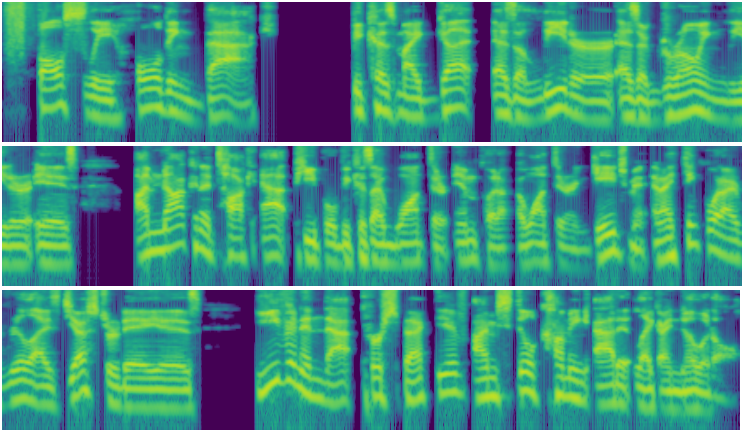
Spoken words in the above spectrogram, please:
falsely holding back because my gut as a leader, as a growing leader, is I'm not going to talk at people because I want their input, I want their engagement. And I think what I realized yesterday is even in that perspective, I'm still coming at it like I know it all.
